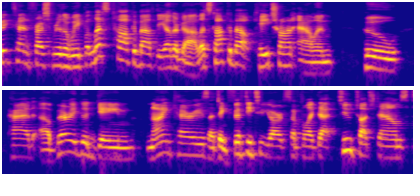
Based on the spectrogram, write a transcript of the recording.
Big Ten Freshman of the Week. But let's talk about the other guy. Let's talk about Kaytron Allen, who had a very good game, nine carries, I think 52 yards, something like that, two touchdowns,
